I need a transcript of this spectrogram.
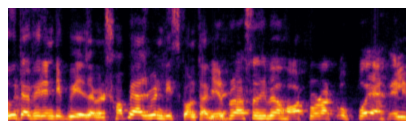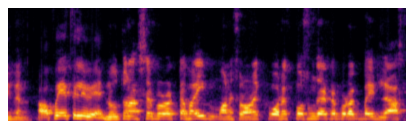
দুইটা ভেরিয়েন্টই পেয়ে যাবেন। শপে আসবেন ডিসকাউন্ট থাকবে। এরপর আসতে দিবে hot product Oppo F eleven Oppo F eleven নতুন আসছে প্রোডাক্টটা ভাই মানুষের অনেক অনেক পছন্দের একটা প্রোডাক্ট ভাই। লাস্ট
